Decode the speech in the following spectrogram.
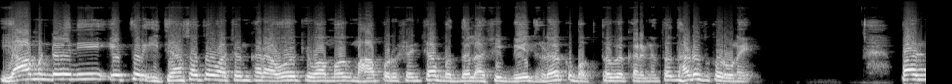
या मंडळींनी एकतर इतिहासाचं वाचन करावं किंवा मग महापुरुषांच्या बद्दल अशी बेधडक वक्तव्य करण्याचं धाडच करू नये. पण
